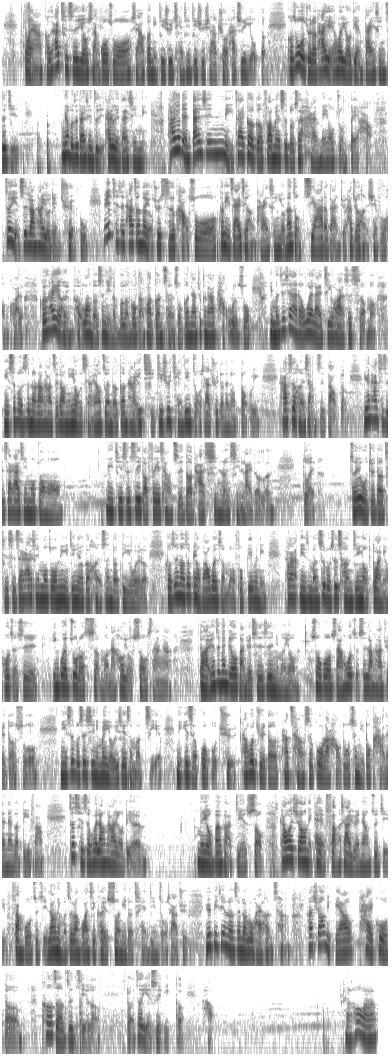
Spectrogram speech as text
对啊，可是他其实有想过说想要跟你继续前进、继续下去，他是有的。可是我觉得他也会有点担心自己应该不是担心自己，他有点担心你，他有点担心你在各个方面是不是还没有准备好。这也是让他有点却步，因为其实他真的有去思考说，跟你在一起很开心，有那种家的感觉，他觉得很幸福、很快乐。可是他也很渴望的是，你能不能够赶快更成熟，更加去跟他讨论说，你们接下来的未来计划是什么？你是不是能让他知道，你有想要真的跟他一起继续前进走下去的那种动力？他是很想知道的，因为他其实在他心目中哦，你其实是一个非常值得他信任、信赖的人，对。所以我觉得，其实，在他心目中，你已经有一个很深的地位了。可是呢，这边我不知道为什么，forgive 你，他你们是不是曾经有断联，或者是因为做了什么，然后有受伤啊？对啊，因为这边给我感觉，其实是你们有受过伤，或者是让他觉得说，你是不是心里面有一些什么结，你一直过不去？他会觉得他尝试过了好多次，你都卡在那个地方，这其实会让他有点。没有办法接受，他会希望你可以放下、原谅自己、放过自己，让你们这段关系可以顺利的前进走下去。因为毕竟人生的路还很长，他希望你不要太过的苛责自己了。对，这也是一个好。然后啊。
